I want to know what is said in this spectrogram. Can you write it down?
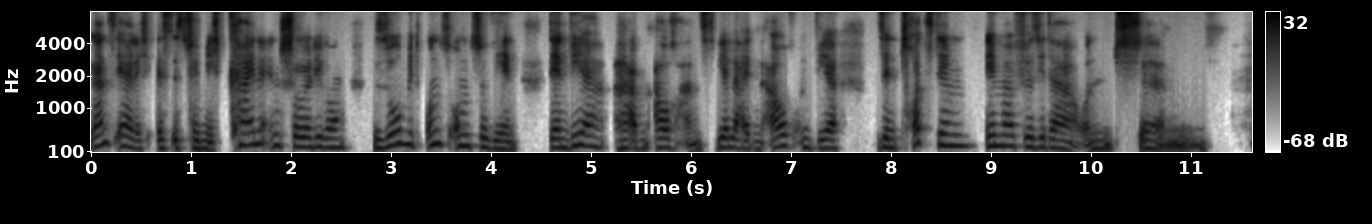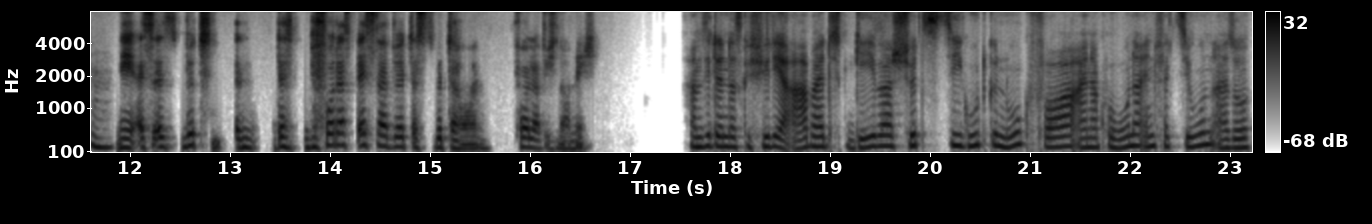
ganz ehrlich, es ist für mich keine Entschuldigung, so mit uns umzugehen, denn wir haben auch Angst, wir leiden auch und wir sind trotzdem immer für sie da. Und ähm, hm. nee, es, es wird, ähm, das, bevor das besser wird, das wird dauern. Vorläufig noch nicht. Haben Sie denn das Gefühl, Ihr Arbeitgeber schützt Sie gut genug vor einer Corona-Infektion? Also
